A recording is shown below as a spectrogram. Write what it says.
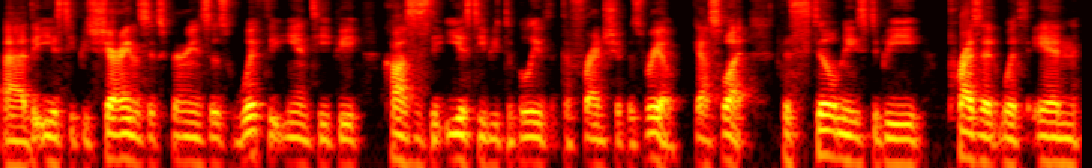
uh, the ESTP sharing those experiences with the ENTP causes the ESTP to believe that the friendship is real. Guess what? This still needs to be present within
